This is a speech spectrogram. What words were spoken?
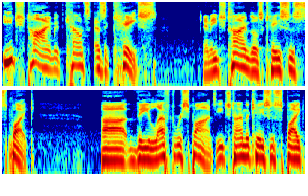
each time it counts as a case. And each time those cases spike. Uh, the left responds. Each time the cases spike,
